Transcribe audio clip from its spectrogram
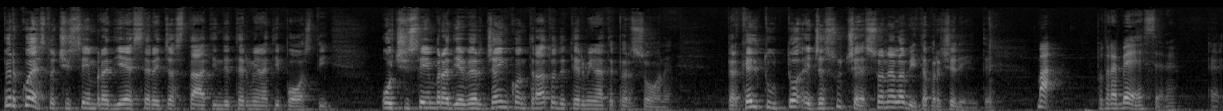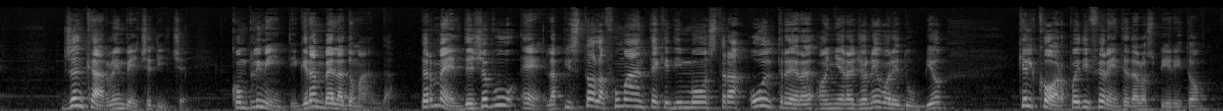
Per questo ci sembra di essere già stati in determinati posti o ci sembra di aver già incontrato determinate persone, perché il tutto è già successo nella vita precedente. Ma potrebbe essere. Eh. Giancarlo invece dice: Complimenti, gran bella domanda. Per me il déjà vu è la pistola fumante che dimostra, oltre ogni ragionevole dubbio, che il corpo è differente dallo spirito.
